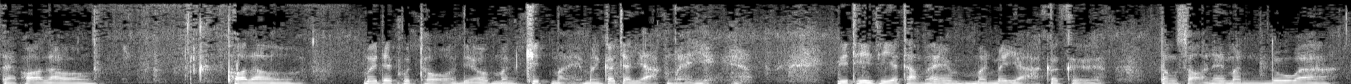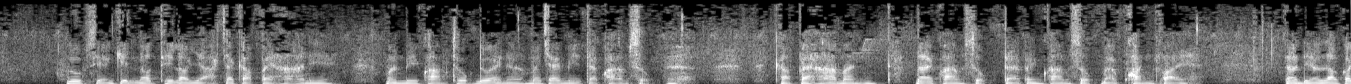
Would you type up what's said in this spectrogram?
แต่พอเรา พอเราไม่ได้พุโทโธ เดี๋ยวมันคิดใหม่ มันก็จะอยากใหม่อีก วิธีที่จะทำให้มันไม่อยากก็คือ ต้องสอนให้มันรู้ว่ารูปเสียงกลิ่นรสที่เราอยากจะกลับไปหานี่ มันมีความทุกข์ด้วยนะ ไม่ใช่มีแต่ความสุขกลับไปหามัน ได้ความสุข แต่เป็นความสุขแบบควันไฟ แล้วเดี๋ยวเราก็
